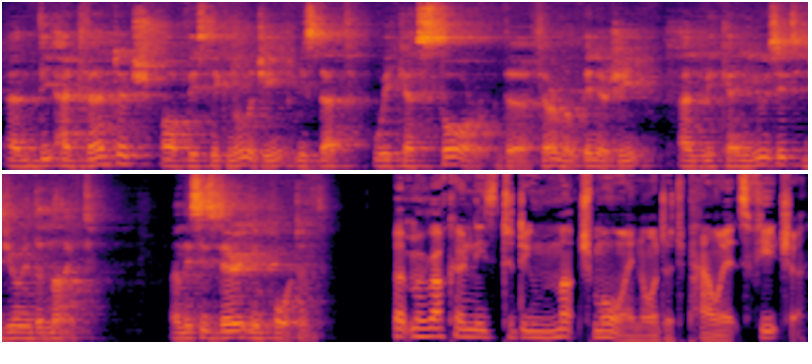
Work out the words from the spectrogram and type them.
And the advantage of this technology is that we can store the thermal energy and we can use it during the night. And this is very important. But Morocco needs to do much more in order to power its future.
